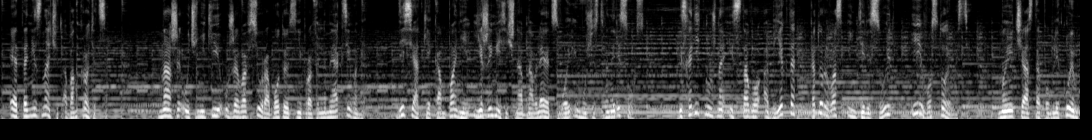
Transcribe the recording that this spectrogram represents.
– это не значит обанкротиться. Наши ученики уже вовсю работают с непрофильными активами. Десятки компаний ежемесячно обновляют свой имущественный ресурс. Исходить нужно из того объекта, который вас интересует и его стоимости. Мы часто публикуем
